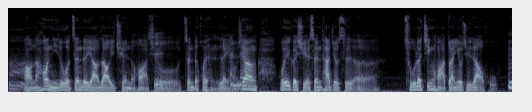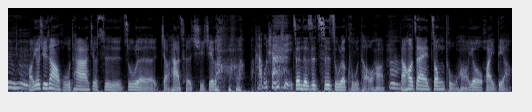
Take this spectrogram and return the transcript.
哦，然后你如果真的要绕一圈的话，就真的会很累。好像我有一个学生，他就是呃，除了金华段又去绕湖，嗯哼，哦，又去绕湖，他就是租了脚踏车去，结果 爬不上去，真的是吃足了苦头哈。嗯，然后在中途哈又坏掉。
